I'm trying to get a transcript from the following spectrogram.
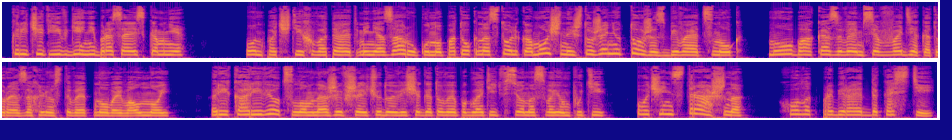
— кричит Евгений, бросаясь ко мне. Он почти хватает меня за руку, но поток настолько мощный, что Женю тоже сбивает с ног. Мы оба оказываемся в воде, которая захлестывает новой волной. Река ревет, словно ожившее чудовище, готовое поглотить все на своем пути. Очень страшно. Холод пробирает до костей.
